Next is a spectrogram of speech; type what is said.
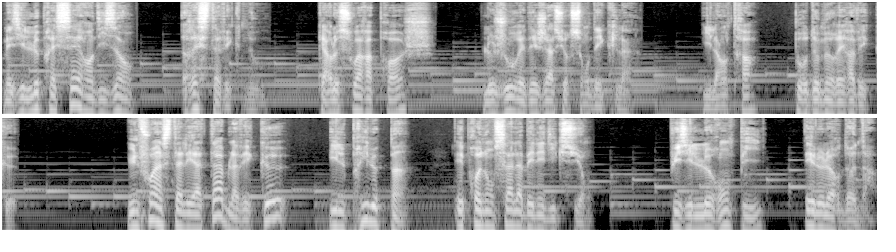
mais ils le pressèrent en disant ⁇ Reste avec nous, car le soir approche, le jour est déjà sur son déclin. Il entra pour demeurer avec eux. Une fois installé à table avec eux, il prit le pain et prononça la bénédiction. Puis il le rompit et le leur donna.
